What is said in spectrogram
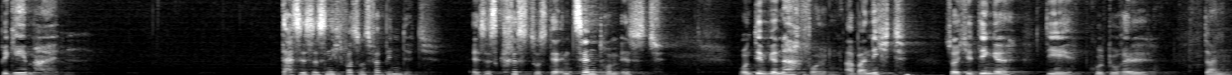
Begebenheiten. Das ist es nicht, was uns verbindet. Es ist Christus, der im Zentrum ist und dem wir nachfolgen, aber nicht solche Dinge, die kulturell dann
